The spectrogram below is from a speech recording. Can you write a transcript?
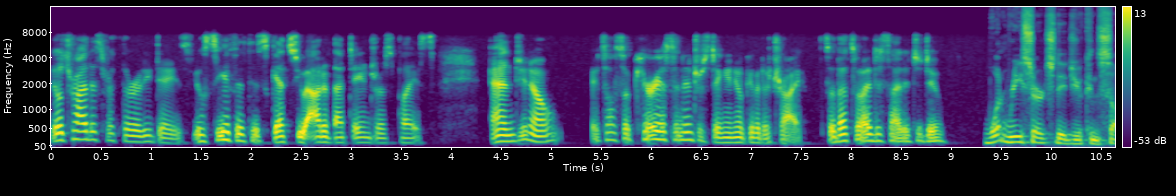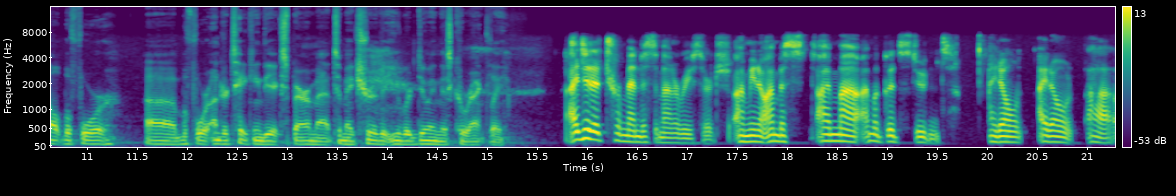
you'll try this for 30 days. You'll see if this gets you out of that dangerous place. And you know, it's also curious and interesting and you'll give it a try. So that's what I decided to do. What research did you consult before uh, before undertaking the experiment to make sure that you were doing this correctly? I did a tremendous amount of research. I mean, I'm a I'm a, I'm a good student. I don't I don't uh,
